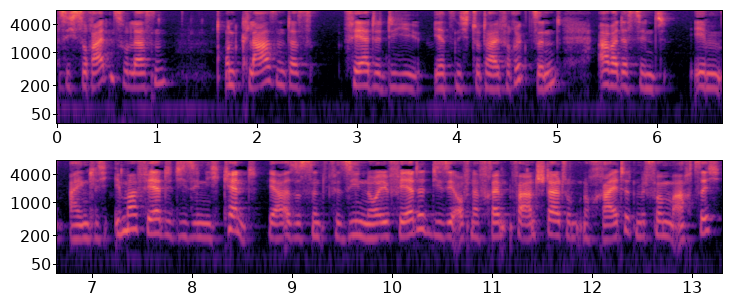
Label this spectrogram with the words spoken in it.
sich so reiten zu lassen. Und klar sind das Pferde, die jetzt nicht total verrückt sind, aber das sind eben eigentlich immer Pferde, die sie nicht kennt. Ja, also es sind für sie neue Pferde, die sie auf einer fremden Veranstaltung noch reitet mit 85.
